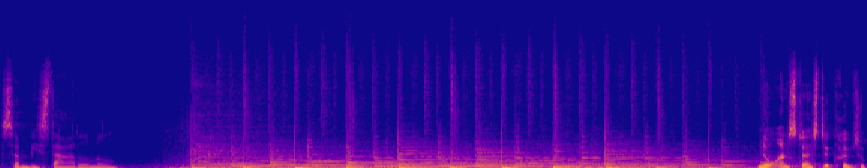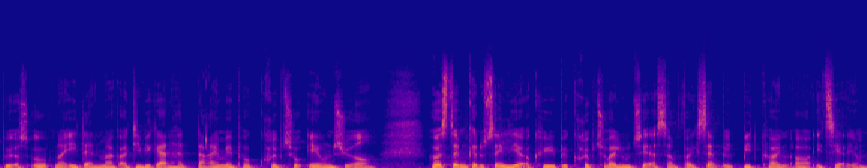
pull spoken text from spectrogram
som vi startede med. Nordens største kryptobørs åbner i Danmark, og de vil gerne have dig med på kryptoeventyret. Hos dem kan du sælge og købe kryptovalutaer som for eksempel bitcoin og ethereum.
